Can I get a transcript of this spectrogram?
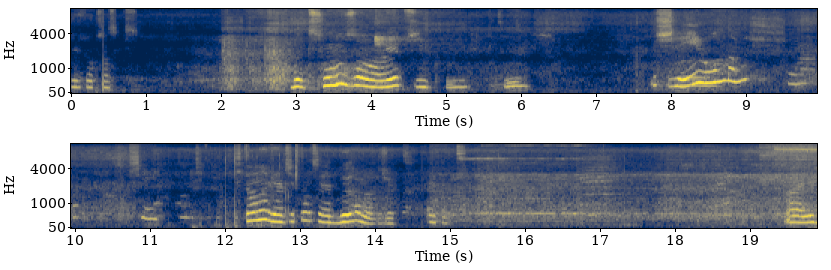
17698. Baksanıza hepsi yıkılmış. Şey olmamış. Şey. Titanlar gerçekten sana böyle mi olacak? Evet. Hayır.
